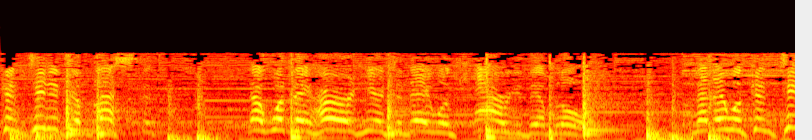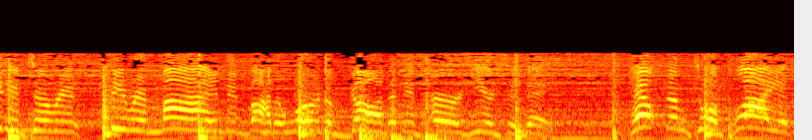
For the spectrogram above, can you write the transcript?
Continue to bless them. That what they heard here today will carry them, Lord that they will continue to re- be reminded by the word of God that they've heard here today. Help them to apply it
